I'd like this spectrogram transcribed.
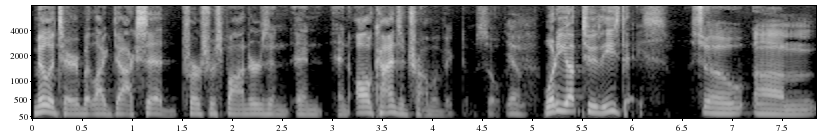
military but like doc said first responders and and and all kinds of trauma victims so Yeah. what are you up to these days So, um,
